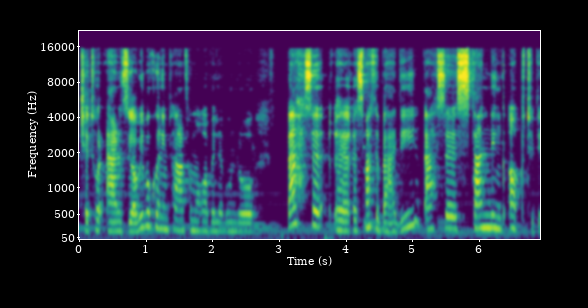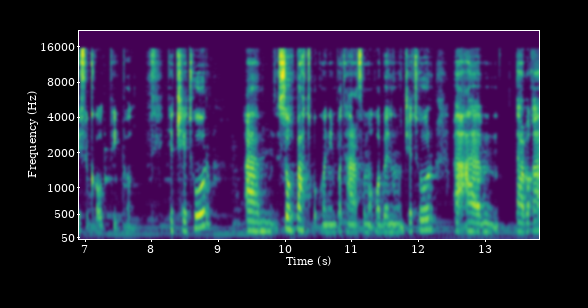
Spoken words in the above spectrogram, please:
چطور ارزیابی بکنیم طرف مقابلمون رو. بحث قسمت بعدی بحث standing up to difficult people که چطور صحبت بکنیم با طرف مقابلمون چطور در واقع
